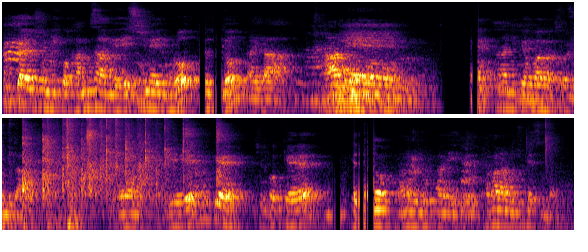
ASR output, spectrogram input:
함께하실 줄 믿고 감사하며 예수님의 이름으로 기도드리옵나이다. 아멘. 네, 하나님께 영광 박수 올립니다. 네, 우리 함께 즐겁게 계속 나누면 좋- 아니, 대화 나누면 좋겠습니다.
